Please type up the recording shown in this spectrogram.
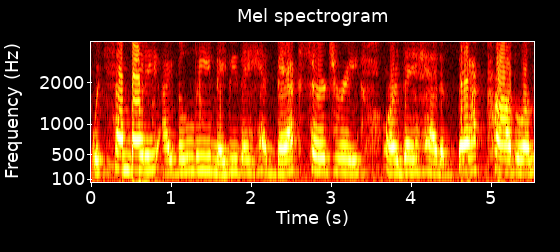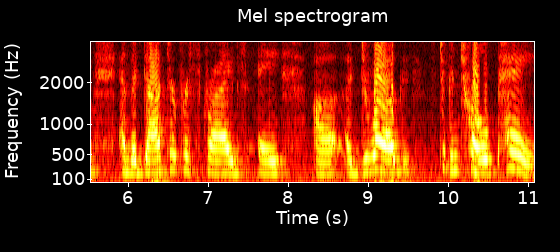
with somebody, I believe maybe they had back surgery or they had a back problem and the doctor prescribes a, uh, a drug to control pain.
